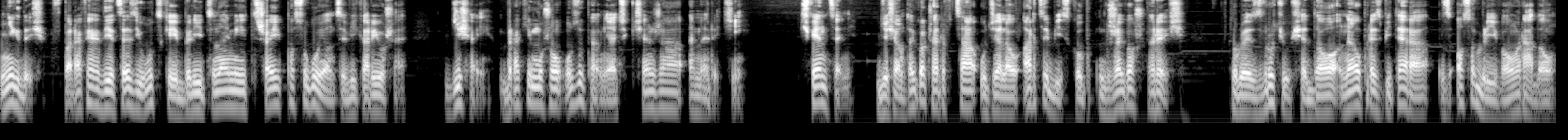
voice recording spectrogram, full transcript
Niegdyś w parafiach diecezji łódzkiej byli co najmniej trzej posługujący wikariusze. Dzisiaj braki muszą uzupełniać księża emeryci. Święceń 10 czerwca udzielał arcybiskup Grzegorz Ryś, który zwrócił się do neopresbitera z osobliwą radą.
